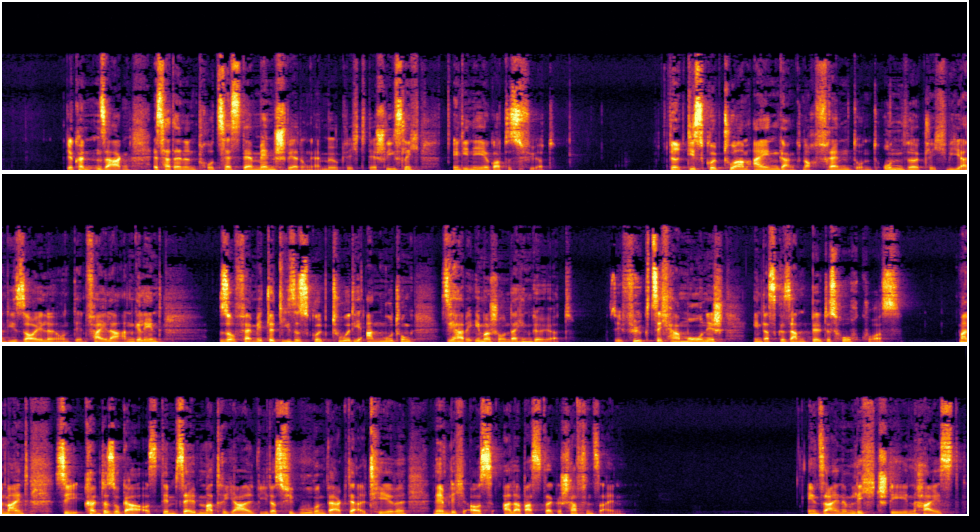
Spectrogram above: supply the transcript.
Wir könnten sagen, es hat einen Prozess der Menschwerdung ermöglicht, der schließlich in die Nähe Gottes führt. Wirkt die Skulptur am Eingang noch fremd und unwirklich wie an die Säule und den Pfeiler angelehnt, so vermittelt diese Skulptur die Anmutung, sie habe immer schon dahin gehört. Sie fügt sich harmonisch in das Gesamtbild des Hochchors. Man meint, sie könnte sogar aus demselben Material wie das Figurenwerk der Altäre, nämlich aus Alabaster, geschaffen sein. In seinem Licht stehen heißt,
